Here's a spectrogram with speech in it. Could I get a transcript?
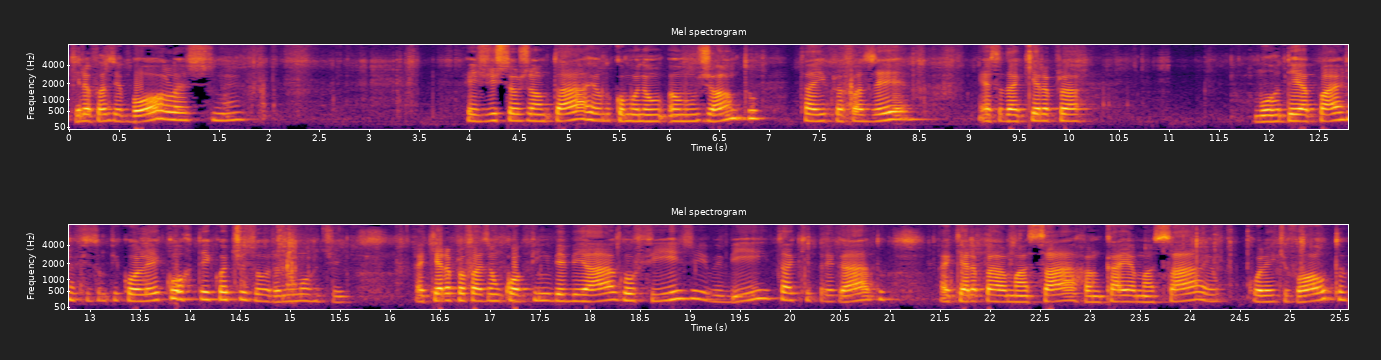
Queria fazer bolas, né? Registra o jantar, eu, como eu não, eu não janto, tá aí para fazer. Essa daqui era para morder a página, fiz um picolé e cortei com a tesoura, não mordi. Aqui era para fazer um copinho e beber água, eu fiz e bebi, tá aqui pregado. Aqui era para amassar, arrancar e amassar, eu colei de volta.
